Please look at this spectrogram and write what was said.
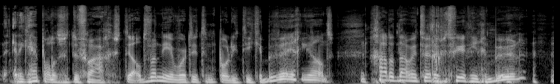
en ik heb al eens de vraag gesteld... wanneer wordt dit een politieke beweging, Hans? Gaat het nou in 2014 gebeuren?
